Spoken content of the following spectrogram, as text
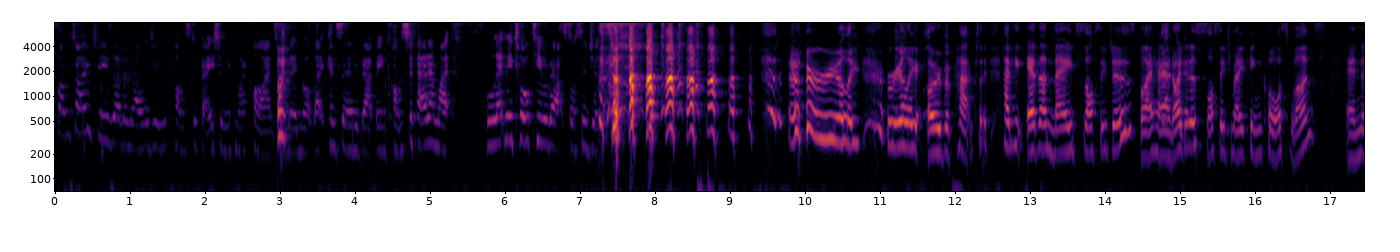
sometimes use that analogy with constipation with my clients when they're not that concerned about being constipated. I'm like, well, let me talk to you about sausages. really, really overpacked. Have you ever made sausages by hand? I did a sausage making course once, and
